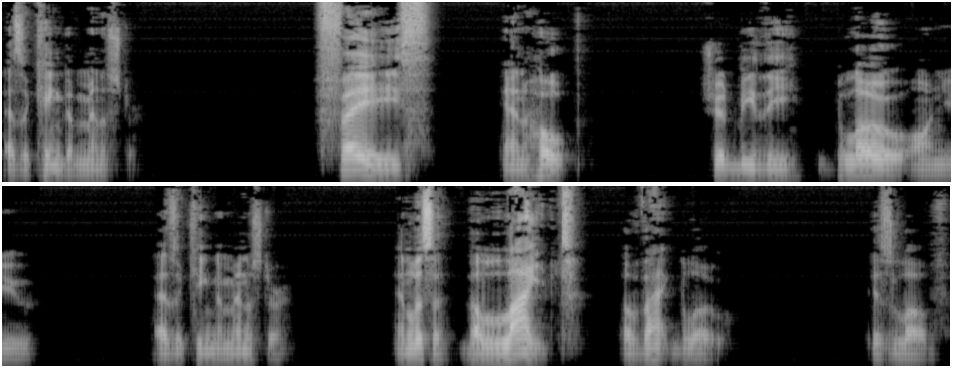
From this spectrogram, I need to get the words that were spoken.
as a kingdom minister. Faith and hope should be the glow on you as a kingdom minister. And listen, the light of that glow is love.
